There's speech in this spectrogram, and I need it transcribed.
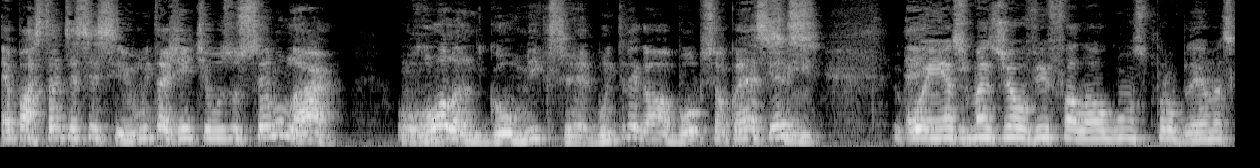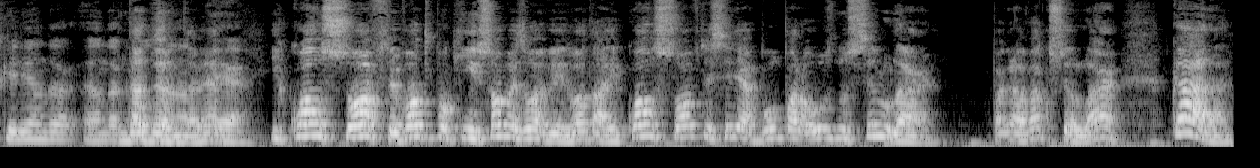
é bastante acessível. Muita gente usa o celular. O Roland Go Mixer é muito legal, uma boa opção. Conhece Sim. esse? Eu É, conheço, e- mas já ouvi falar alguns problemas que ele anda, anda Tá causando. dando, tá vendo? É. E qual software, volta um pouquinho, só mais uma vez, volta lá. E qual software seria bom para uso no celular? Para gravar com o celular? Cara,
